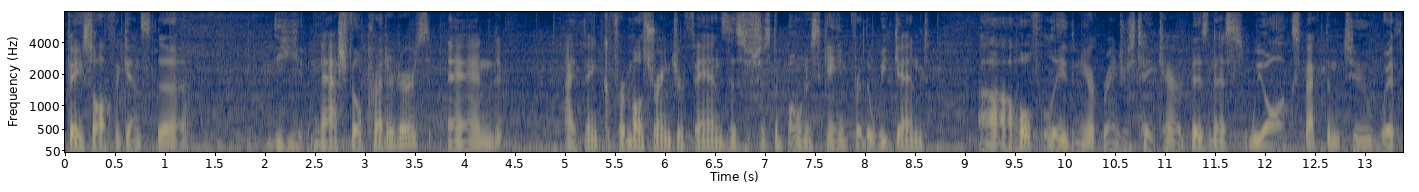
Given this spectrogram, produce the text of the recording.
face off against the the Nashville Predators and I think for most Ranger fans this is just a bonus game for the weekend. Uh, hopefully the New York Rangers take care of business. We all expect them to with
